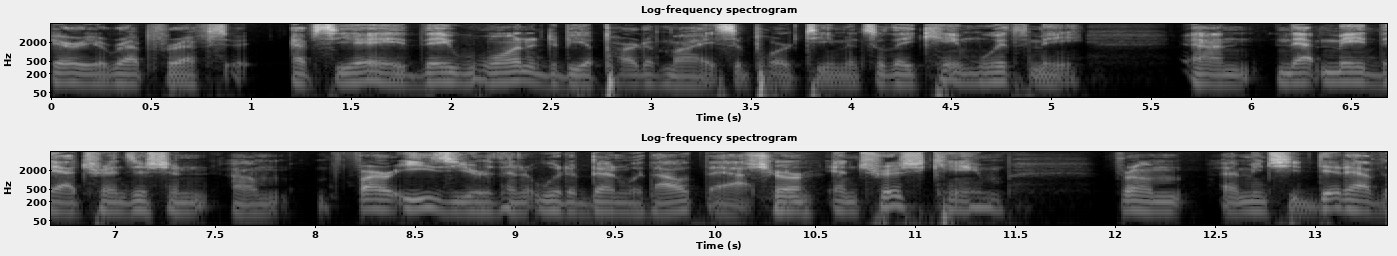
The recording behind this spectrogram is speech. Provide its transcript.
area rep for F- FCA. They wanted to be a part of my support team, and so they came with me. And that made that transition um, far easier than it would have been without that. Sure. And, and Trish came from I mean she did have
